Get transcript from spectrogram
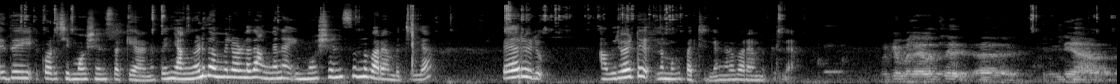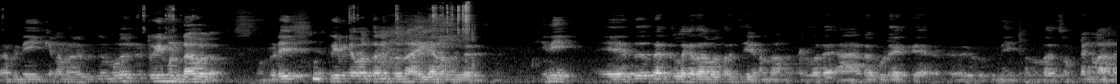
ഇത് കുറച്ച് ഇമോഷൻസ് ഒക്കെയാണ്. ഇപ്പം ഞങ്ങൾ തമ്മിലുള്ളത് അങ്ങനെ ഇമോഷൻസ് എന്ന് പറയാൻ പറ്റില്ല. വേറൊരു അവരുമായിട്ട് നമുക്ക് പറ്റില്ല അങ്ങനെ പറയാൻ പറ്റില്ല. നമുക്ക് മലയാളത്തിൽ ഇനി ആ- അഭിനയിക്കണം നമ്മളൊരു ഡ്രീം ഉണ്ടാവുമല്ലോ. ഓൾറെഡി ഡ്രീമിന്റെ പോലെ തന്നെ ഇപ്പൊ നായിക എന്നുള്ളത് ഇനി ഏത് തരത്തിലുള്ള കഥാപാത്രം ചെയ്യണം എന്നാണ് അതുപോലെ ആരുടെ കൂടെയൊക്കെ ഒരു അഭിനയിക്കണം എന്നുള്ള സ്വപ്നങ്ങളാണ്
